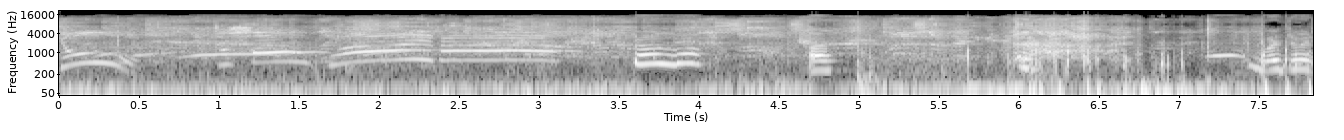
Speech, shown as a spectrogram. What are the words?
Yo, the whole what? Uh, we're doing.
